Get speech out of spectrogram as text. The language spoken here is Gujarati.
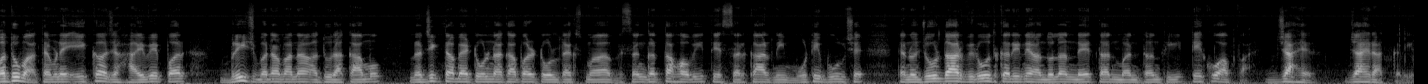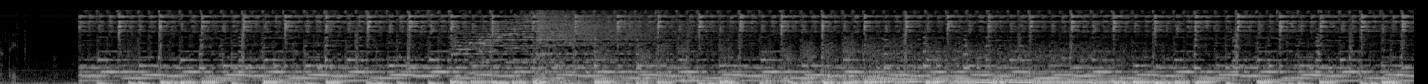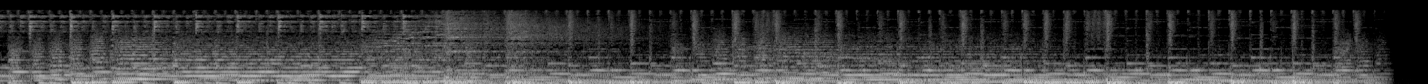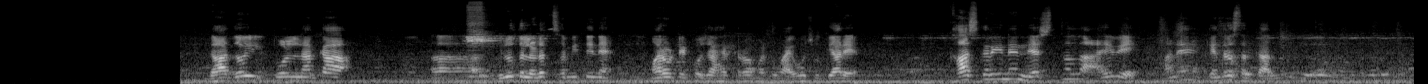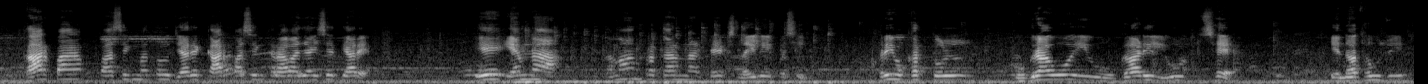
વધુમાં તેમણે એક જ હાઈવે પર બ્રિજ બનાવવાના અધૂરા કામો નજીકના બે ટોલ નાકા પર ટોલ ટેક્સમાં વિસંગતતા હોવી તે સરકારની મોટી ભૂલ છે. તેનો જોરદાર વિરોધ કરીને આંદોલનને તન મન ધનથી ટેકો આપવા જાહેર જાહેરાત કરી હતી. ગાદોઈ ટોલ નાકા વિરુદ્ધ લડત સમિતિને મારો ટેકો જાહેર કરવા માટે હું આવ્યો છું ત્યારે. ખાસ કરીને નેશનલ હાઈવે અને કેન્દ્ર સરકાર. કાર પાસિંગમાં તો જ્યારે કાર પાસિંગ કરાવવા જાય છે ત્યારે એ એમના તમામ પ્રકારના ટેક્સ લઈ લે પછી ફરી વખત ટોલ ઉઘરાવો એ ઉઘાડી લૂંટ છે. એ ન થવું જોઈએ.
